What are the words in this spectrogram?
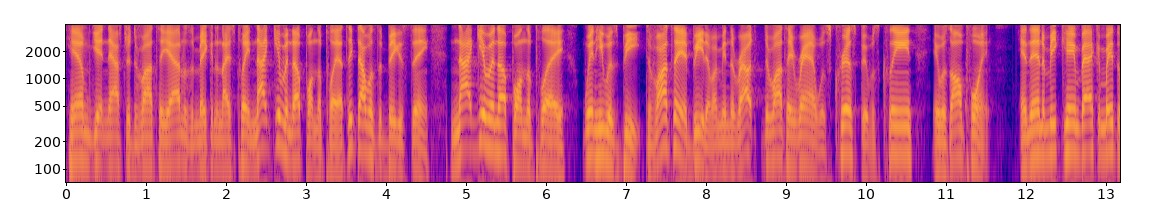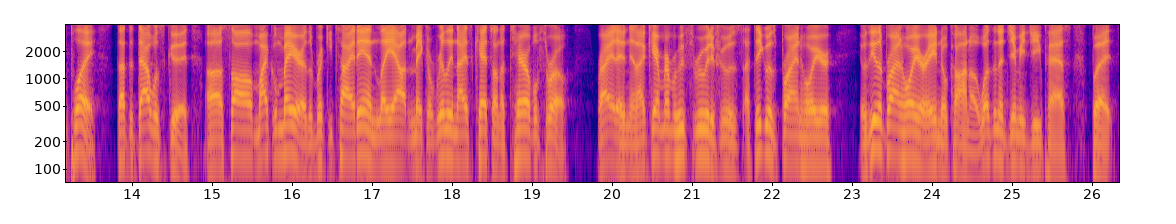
him getting after Davante Adams and making a nice play, not giving up on the play. I think that was the biggest thing. Not giving up on the play when he was beat. Davante had beat him. I mean, the route Davante ran was crisp, it was clean, it was on point. And then Amik came back and made the play. Thought that that was good. Uh, saw Michael Mayer, the rookie tight end, lay out and make a really nice catch on a terrible throw, right? And, and I can't remember who threw it. If it was, I think it was Brian Hoyer. It was either Brian Hoyer or Aidan O'Connell. It wasn't a Jimmy G pass, but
